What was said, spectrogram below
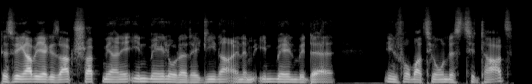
Deswegen habe ich ja gesagt, schreibt mir eine E-Mail oder der Gina eine E-Mail mit der Information des Zitats.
